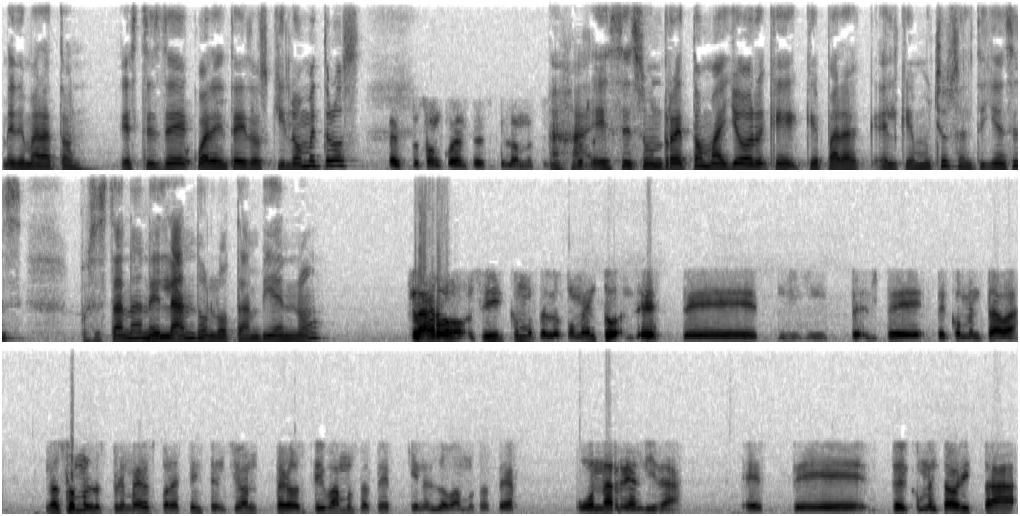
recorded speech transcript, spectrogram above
medio maratón. Este es de 42 kilómetros. Estos son 42 kilómetros. Ajá, ese es un reto mayor que, que para el que muchos saltillenses pues están anhelándolo también, ¿no? Claro, sí, como te lo comento, este, te, te, comentaba, no somos los primeros con esta intención, pero sí vamos a ser quienes lo vamos a hacer una realidad. Este, te comentaba ahorita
